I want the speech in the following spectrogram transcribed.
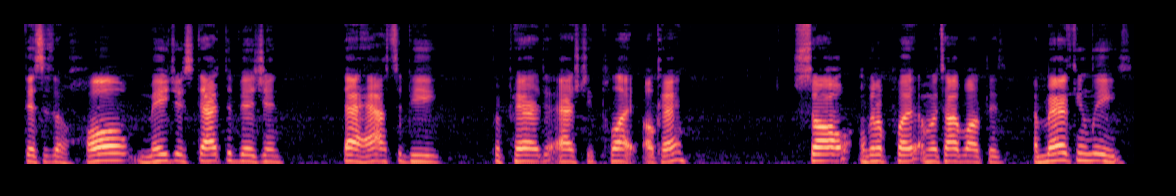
This is a whole major stacked division that has to be prepared to actually play. Okay? So I'm gonna play I'm gonna talk about this. American leagues.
